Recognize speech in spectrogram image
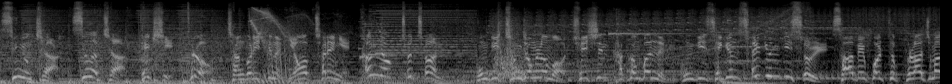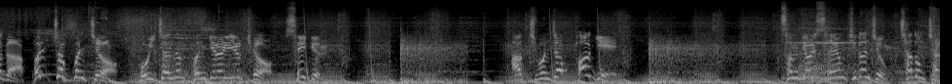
승용차 승합차 택시 트럭 장거리 뛰는 영업 차량에 강력 추천 공기청정을 넘어 최신 각광받는 공기세균 살균 기술. 400V 플라즈마가 번쩍번쩍. 보이지 않는 번개를 일으켜 세균. 악취 먼저 파괴. 3개월 사용 기간 중 자동차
